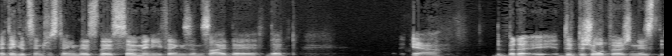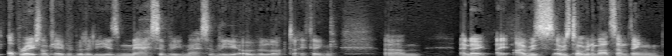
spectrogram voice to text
I think it's interesting. There's there's so many things inside there that, yeah. But uh, the, the, short version is the operational capability is massively, massively overlooked. I think, um, and I, I, I, was I was talking about something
